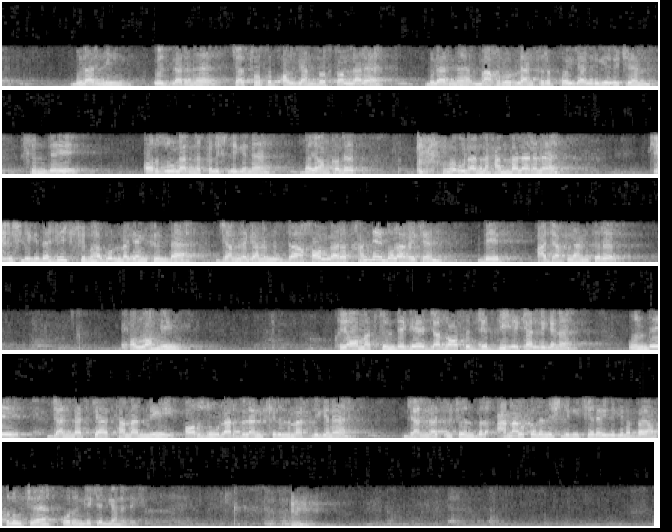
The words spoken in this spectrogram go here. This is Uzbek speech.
bularning o'zlarini to'qib olgan bo'xtonlari bularni mag'rurlantirib qo'yganligi uchun shunday orzularni qilishligini bayon qilib va ularni hammalarini kelishligida hech shubha bo'lmagan kunda jamlaganimizda hollari qanday bo'lar ekan deb ajablantirib allohning qiyomat kundagi jazosi jiddiy ekanligini unday jannatga tamanni orzular bilan kirilmasligini jannat uchun bir amal qilinishligi kerakligini bayon qiluvchi o'ringa kelgan edik.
